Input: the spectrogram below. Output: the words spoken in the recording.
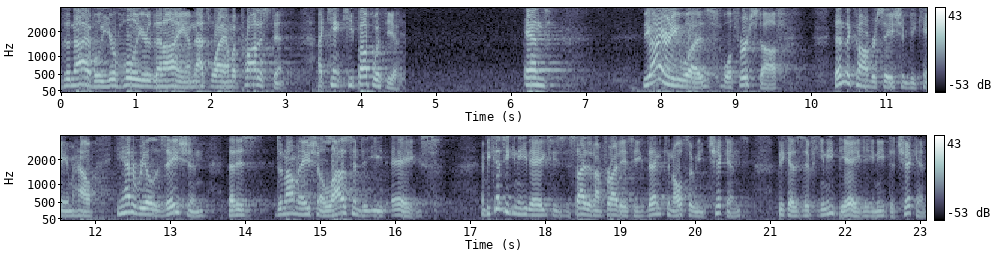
deniable you're holier than I am. That's why I'm a Protestant. I can't keep up with you. And the irony was, well, first off, then the conversation became how he had a realization that his denomination allows him to eat eggs. And because he can eat eggs, he's decided on Fridays he then can also eat chickens, because if he can eat the egg, he can eat the chicken.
